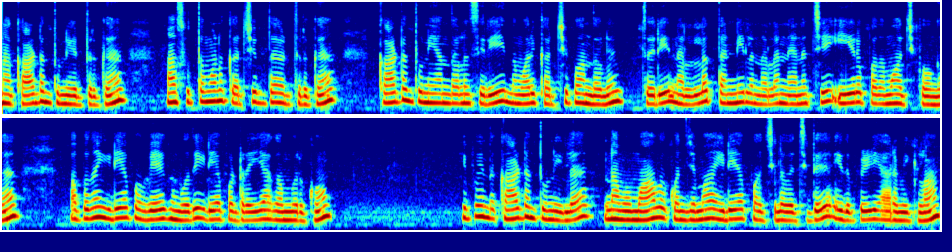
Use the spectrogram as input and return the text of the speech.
நான் காட்டன் துணி எடுத்திருக்கேன். நான் சுத்தமான கர்ச்சிப் தான் எடுத்திருக்கேன். காட்டன் துணியாக இருந்தாலும் சரி இந்த மாதிரி கர்ச்சிப்பாக இருந்தாலும் சரி நல்லா தண்ணியில் நல்லா நினச்சி ஈரப்பதமாக வச்சுக்கோங்க. அப்போ தான் இடியாப்பம் வேகும்போது இடியாப்பம் ட்ரை ஆகாமல் இருக்கும். இப்போ இந்த காட்டன் துணியில் நம்ம மாவை கொஞ்சமாக இடியாப்பம் அச்சில் வச்சுட்டு இதை பிழிய ஆரம்பிக்கலாம்.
